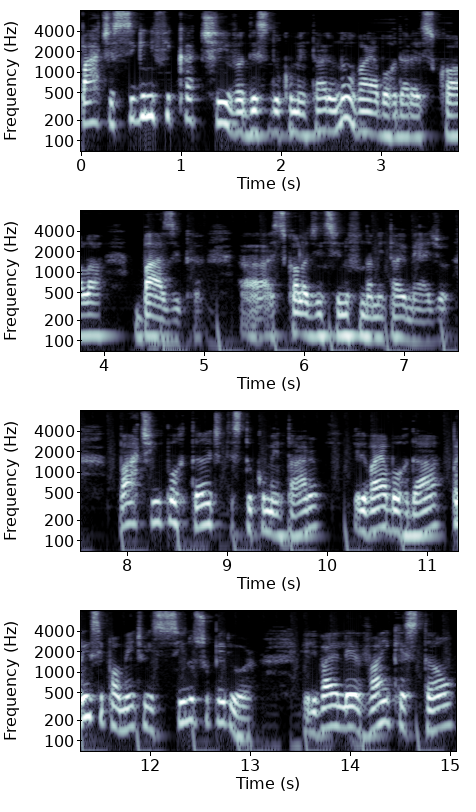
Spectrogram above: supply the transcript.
parte significativa desse documentário não vai abordar a escola básica, a escola de ensino fundamental e médio. Parte importante desse documentário ele vai abordar principalmente o ensino superior, ele vai levar em questão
